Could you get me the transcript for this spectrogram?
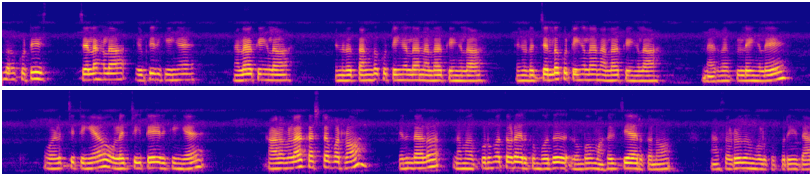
ஹலோ குட்டி செல்லங்களா எப்படி இருக்கீங்க? நல்லா இருக்கீங்களா? என்னோட தங்க குட்டிங்கள்லாம் நல்லா இருக்கீங்களா? என்னோட செல்ல குட்டிங்கள்லாம் நல்லா இருக்கீங்களா? நேரமே பிள்ளைங்களே உழைச்சிட்டிங்க உழைச்சிக்கிட்டே இருக்கீங்க. காலமெல்லாம் கஷ்டப்படுறோம். இருந்தாலும் நம்ம குடும்பத்தோடு இருக்கும்போது ரொம்ப மகிழ்ச்சியாக இருக்கணும். நான் சொல்கிறது உங்களுக்கு புரியுதா?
